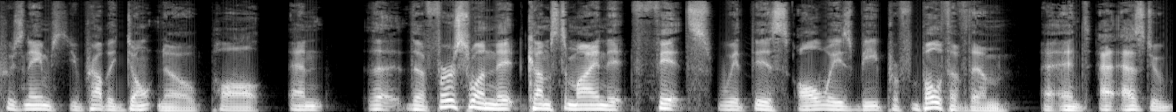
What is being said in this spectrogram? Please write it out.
whose names you probably don't know, Paul. And the the first one that comes to mind that fits with this always be both of them and as do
